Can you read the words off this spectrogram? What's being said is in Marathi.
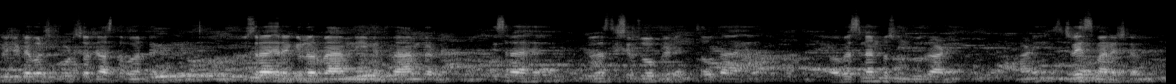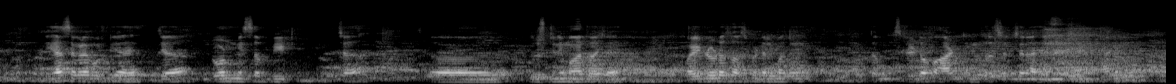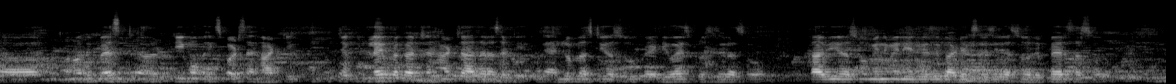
व्हेजिटेबल्स फ्रूट्सवर जास्त भर देणे. दुसरं आहे रेग्युलर व्यायाम नियमित व्यायाम करणे. तिसरं आहे व्यवस्थिशीर झोप घेणे. चौथा आहे व्यसनांपासून दूर राहणे. आणि स्ट्रेस मॅनेज करणे ह्या सगळ्या गोष्टी आहेत ज्या डोंट मिस अ बीटच्या दृष्टीने महत्त्वाच्या आहेत. व्हाईट लोटस हॉस्पिटलमध्ये एकदम स्टेट ऑफ आर्ट इन्फ्रास्ट्रक्चर आहे. आणि one of the best team of experts आहे हार्ट टीम जे कुठल्याही प्रकारच्या हार्टच्या आजारासाठी म्हणजे अँजिओप्लास्टी असो काही डिवाईस प्रोसिजर असो कावी असो मिनिमली इन्व्हेसिव्ह कार्डियक सर्जरी असो रिपेअर्स असो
